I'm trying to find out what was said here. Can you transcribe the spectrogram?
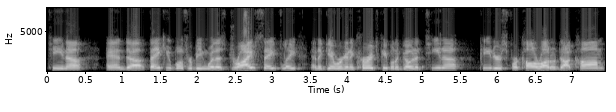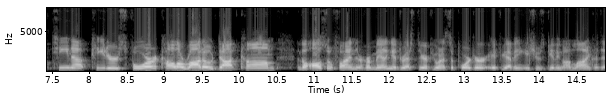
Tina. And uh, thank you both for being with us. Drive safely. And again, we're going to encourage people to go to tinapetersforcolorado.com, tinapetersforcolorado.com. And they'll also find her mailing address there if you want to support her if you have any issues giving online, because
